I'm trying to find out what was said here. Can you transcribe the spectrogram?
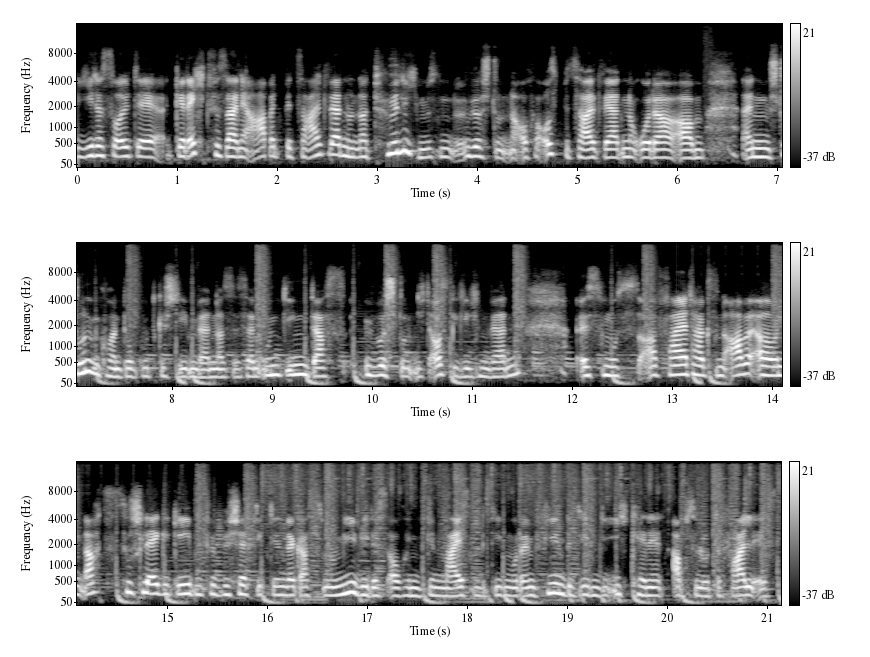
Jeder sollte gerecht für seine Arbeit bezahlt werden und natürlich müssen Überstunden auch ausbezahlt werden oder ähm, ein Stundenkonto gut geschrieben werden. Das ist ein Unding, dass Überstunden nicht ausgeglichen werden. Es muss Feiertags- und, Arbeit äh, und Nachtszuschläge geben für Beschäftigte in der Gastronomie, wie das auch in den meisten Betrieben oder in vielen Betrieben, die ich kenne, absolut der Fall ist.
